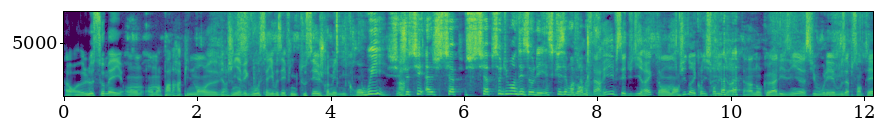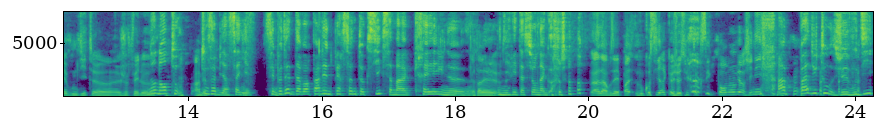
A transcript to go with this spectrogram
Alors le sommeil, on, on en parle rapidement Virginie avec vous. Ça y est, vous avez fini de tousser, je remets le micro. Oui, je, ah. suis, je suis, je suis absolument désolé. Excusez-moi. Non, mais ça arrive, c'est du direct. On enregistre dans les conditions du direct. Hein, donc allez-y, si vous voulez vous absenter, vous me dites, je fais le. Non, non, tout, ah, tout va bien, ça y est. C'est peut-être d'avoir parlé de personnes toxiques, ça m'a créé une, une irritation de la gorge. Ah non, vous avez pas, vous considérez que je suis toxique pour vous, Virginie? Ah, pas du tout. Je vous dis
